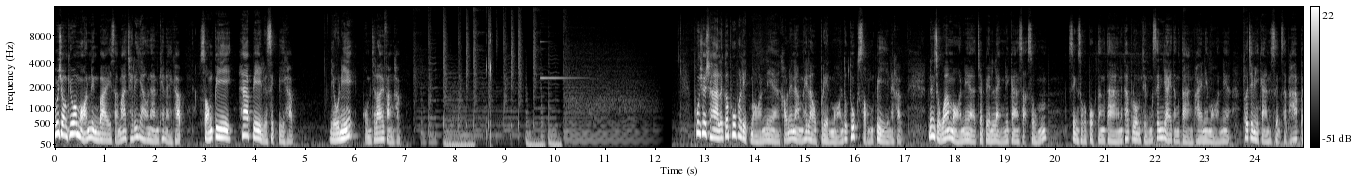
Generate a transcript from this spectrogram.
คุณผู้ชมคิดว่าหมอนหนึ่งใบสามารถใช้ได้ยาวนานแค่ไหนครับ 2 ปี 5 ปีหรือ 10 ปีครับ เดี๋ยววันนี้ผมจะเล่าให้ฟังครับ ผู้เชี่ยวชาญและก็ผู้ผลิตหมอนเนี่ยเขาแนะนำให้เราเปลี่ยนหมอนทุกๆ 2 ปีนะครับ เนื่องจากว่าหมอนเนี่ยจะเป็นแหล่งในการสะสม สิ่งสกปรกต่างๆนะครับรวมถึงเส้นใยต่างๆ ภายในหมอนเนี่ยก็จะมีการเสื่อมสภาพไป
